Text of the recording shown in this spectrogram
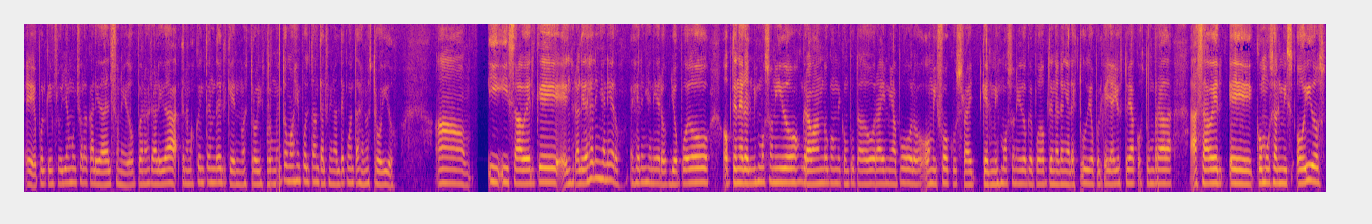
eh, porque influye mucho la calidad del sonido, pero en realidad tenemos que entender que nuestro instrumento más importante al final de cuentas es nuestro oído. Am, y, y saber que en realidad es el ingeniero, es el ingeniero. Yo puedo obtener el mismo sonido grabando con mi computadora y mi Apollo o mi Focusrite que el mismo sonido que puedo obtener en el estudio porque ya yo estoy acostumbrada a saber eh, cómo usar mis oídos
